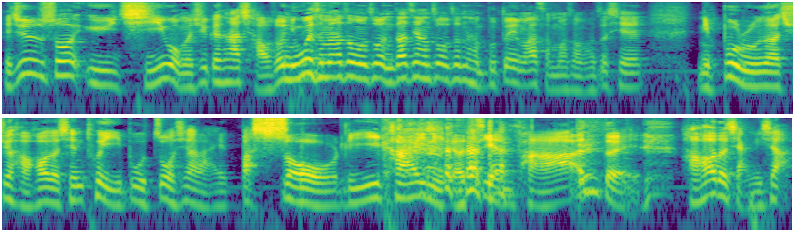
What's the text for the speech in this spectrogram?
也就是说，与其我们去跟他吵说你为什么要这么做？你知道这样做真的很不对吗？什么什么这些，你不如呢去好好的先退一步，坐下来，把手离开你的键盘，对，好好的想一下，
